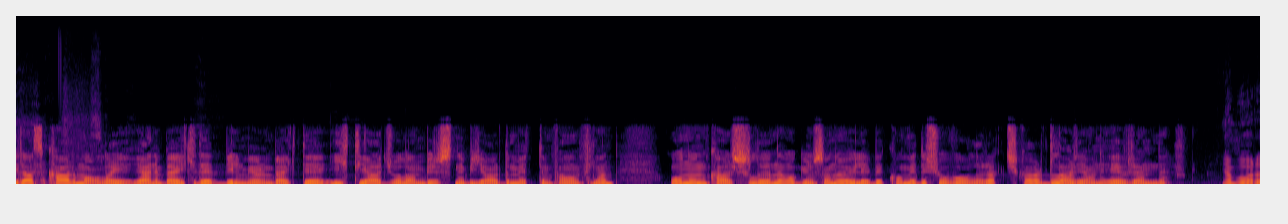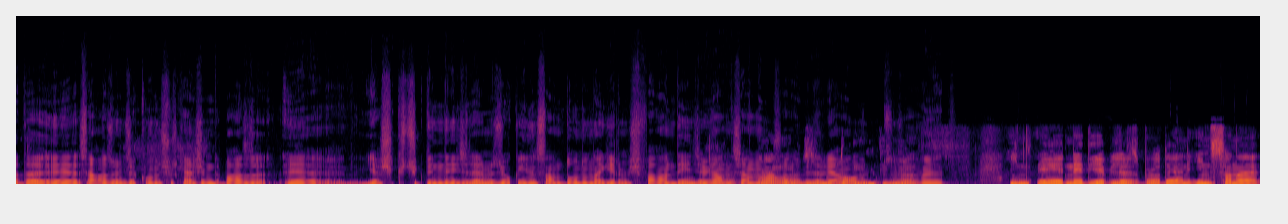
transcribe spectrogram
Biraz karma olayı. Yani belki de bilmiyorum belki de ihtiyacı olan birisine bir yardım ettin falan filan. Onun karşılığını o gün sana öyle bir komedi şovu olarak çıkardılar yani evrende. Ya bu arada e, sen az önce konuşurken şimdi bazı e, yaşı küçük dinleyicilerimiz yok insan donuna girmiş falan deyince bir yanlış anlamış Ha, olabilir ya. don, onu, evet. evet. İn- e, ne diyebiliriz burada? Yani insana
